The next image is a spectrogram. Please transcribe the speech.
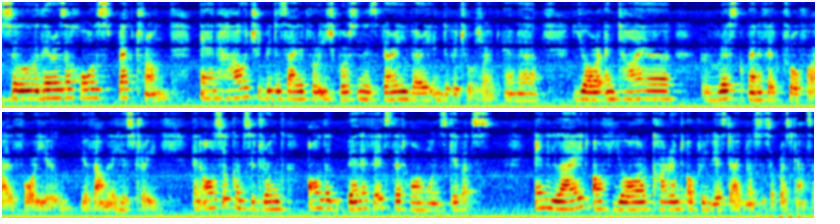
So there is a whole spectrum, and how it should be decided for each person is very, very individual, right? And uh, your entire risk benefit profile for you, your family history, and also considering all the benefits that hormones give us in light of your current or previous diagnosis of breast cancer.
